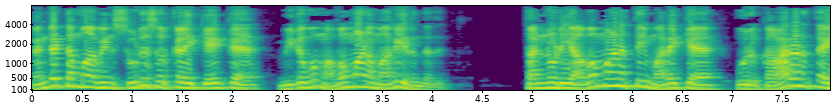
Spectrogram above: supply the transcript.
வெங்கட்டம்மாவின் சுடு சொற்களை கேட்க மிகவும் அவமானமாக இருந்தது. தன்னுடைய அவமானத்தை மறைக்க ஒரு காரணத்தை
